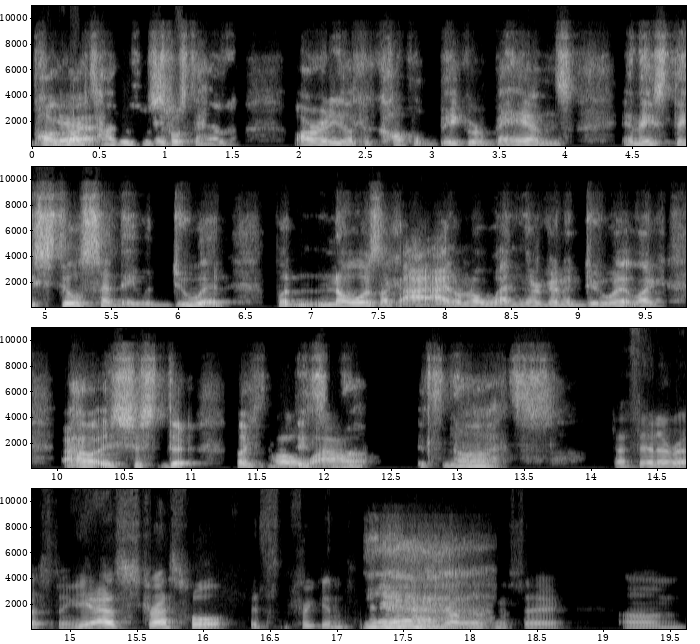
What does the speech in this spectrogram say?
punk rock tacos was supposed to have already like a couple bigger bands, and they they still said they would do it, but Noah's like I, I don't know when they're gonna do it. Like how it's just like Oh, it's wow. nut- it's nuts. That's interesting. Yeah, it's stressful. It's freaking Yeah. I forgot what I was gonna say. Um,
